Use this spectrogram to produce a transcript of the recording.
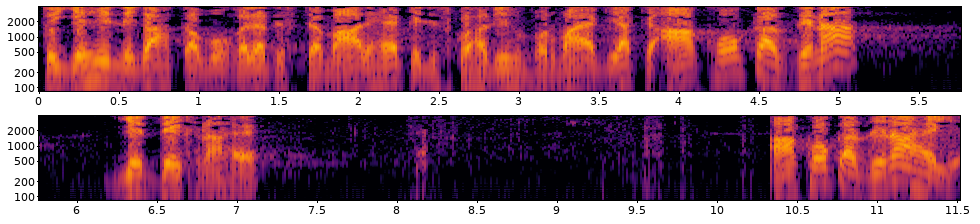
تو یہی نگاہ کا وہ غلط استعمال ہے کہ جس کو حدیث میں فرمایا گیا کہ آنکھوں کا زنا یہ دیکھنا ہے۔ آنکھوں کا زنا ہے یہ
